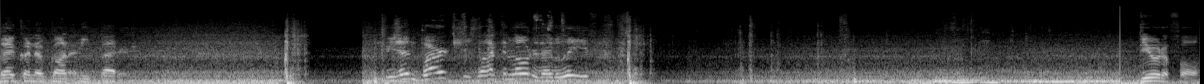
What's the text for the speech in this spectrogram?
That couldn't have gone any better. She's in park. She's locked and loaded, I believe. Beautiful.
